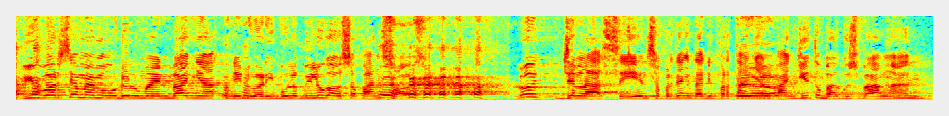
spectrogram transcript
Viewersnya memang udah lumayan banyak. Nih 2000 lebih, lu gak usah pansos. Lu jelasin, seperti yang tadi pertanyaan Iya. Panji itu bagus banget.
